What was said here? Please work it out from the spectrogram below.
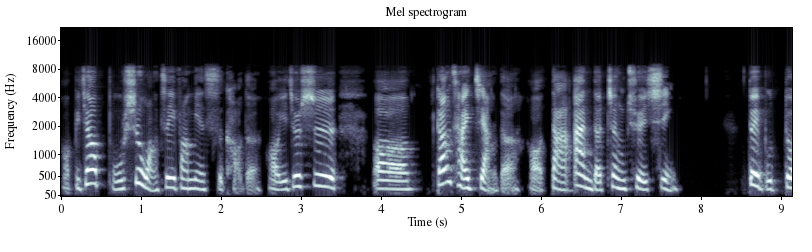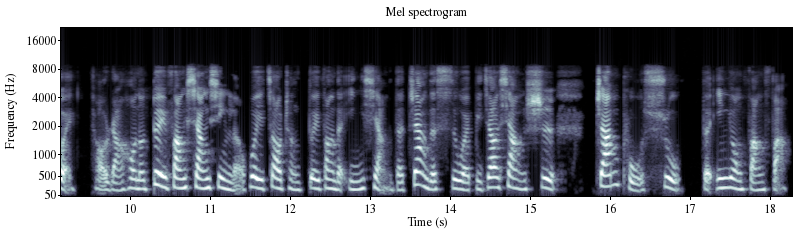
哦，比较不是往这一方面思考的哦，也就是呃刚才讲的哦，答案的正确性对不对？好，然后呢，对方相信了会造成对方的影响的这样的思维，比较像是占卜术的应用方法。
